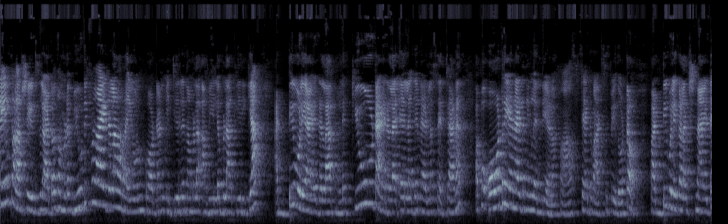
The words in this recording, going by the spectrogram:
സെയിം കളർ ഷെയ്ഡ്സിലാട്ടോ നമ്മുടെ ബ്യൂട്ടിഫുൾ ആയിട്ടുള്ള റയോൺ കോട്ടൺ മെറ്റീരിയൽ നമ്മൾ അവൈലബിൾ ആക്കിയിരിക്കുക. അടിപൊളിയായിട്ടുള്ള നല്ല ക്യൂട്ട് ആയിട്ടുള്ള എലഗൻ ആയിട്ടുള്ള സെറ്റ് ആണ്. അപ്പൊ ഓർഡർ ചെയ്യാനായിട്ട് നിങ്ങൾ എന്ത് ചെയ്യണം? ഫാസ്റ്റ് ആയിട്ട് വാട്സപ്പ് ചെയ്തോട്ടോ അടിപൊളി കളക്ഷൻ ആയിട്ട്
